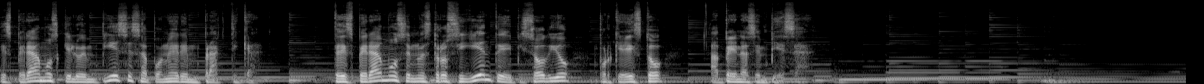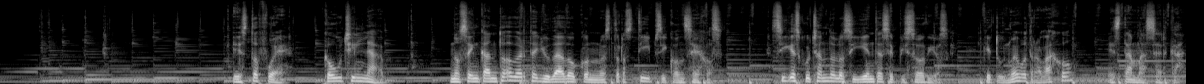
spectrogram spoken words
esperamos que lo empieces a poner en práctica. Te esperamos en nuestro siguiente episodio porque esto apenas empieza. Esto fue Coaching Lab. Nos encantó haberte ayudado con nuestros tips y consejos. Sigue escuchando los siguientes episodios, que tu nuevo trabajo está más cerca.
